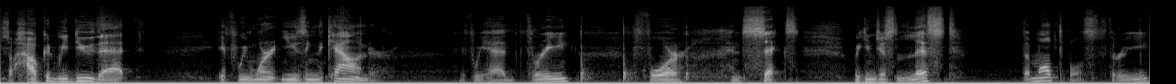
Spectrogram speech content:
So how could we do that if we weren't using the calendar? If we had 3, 4, and 6. We can just list the multiples. 3,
